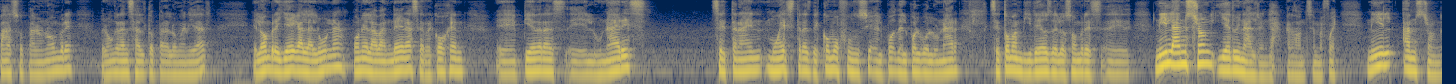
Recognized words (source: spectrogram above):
paso para un hombre, pero un gran salto para la humanidad. El hombre llega a la luna, pone la bandera, se recogen eh, piedras eh, lunares, se traen muestras de cómo funciona el del polvo lunar, se toman videos de los hombres eh, Neil Armstrong y Edwin Aldrin, ya, perdón, se me fue. Neil Armstrong,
